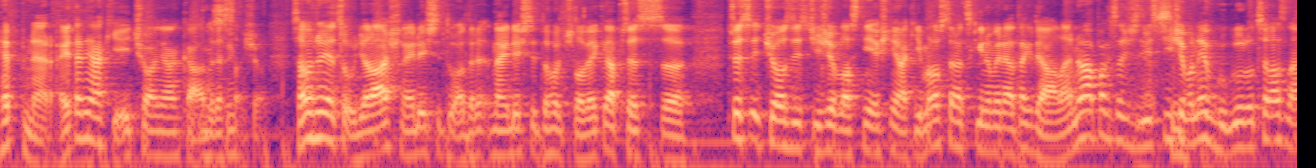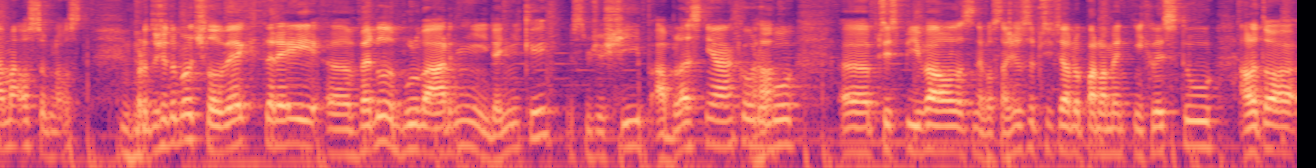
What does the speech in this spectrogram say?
Hepner a je tam nějaký ičo a nějaká adresa. Že? Samozřejmě něco uděláš, najdeš si, tu adre- najdeš si toho člověka přes, eh, přes ičo, zjistíš, že vlastně ještě nějaký malostranský noviny a tak dále. No a pak zjistíš, že on je v Google docela známá osobnost, mm-hmm. protože to byl člověk, který uh, vedl bulvární deníky, myslím, že Sheep a Bles nějakou Aha. dobu, uh, přispíval, nebo snažil se přispívat do parlamentních listů, ale to,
